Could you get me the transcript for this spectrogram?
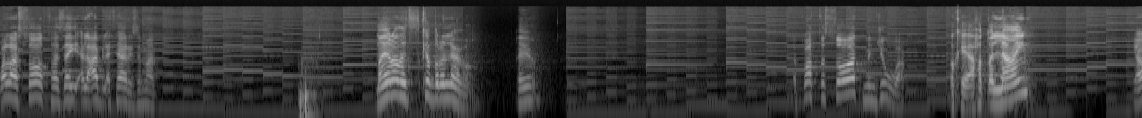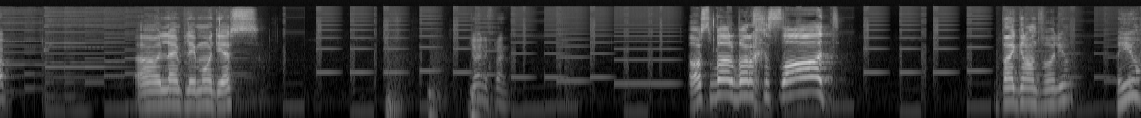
والله صوتها زي ألعاب الأتاري زمان. ما هي راضية تتكبر اللعبة. أيوه. توطي الصوت من جوا. OK أحط ال online yep ال online play mode yes join friend اصبر برخ الصوت background volume أيوه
